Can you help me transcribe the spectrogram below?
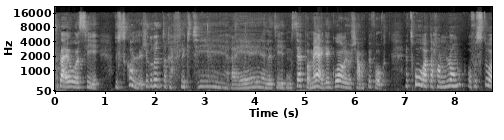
så pleier jeg òg å si du skal ikke gå rundt og reflektere hele tiden. Se på meg, jeg går jo kjempefort. Jeg tror at det handler om å forstå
